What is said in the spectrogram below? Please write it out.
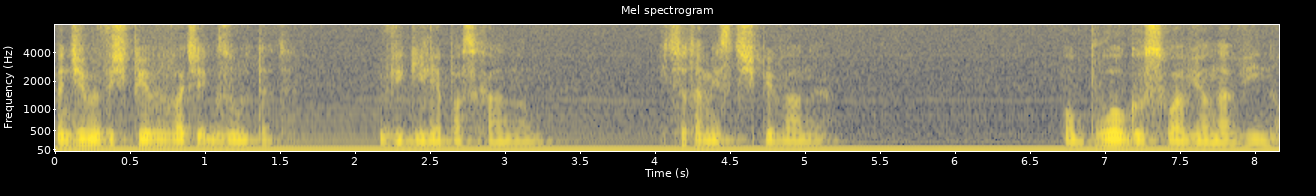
Będziemy wyśpiewywać egzultet w Wigilię Paschalną. I co tam jest śpiewane? O błogosławiona wino.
